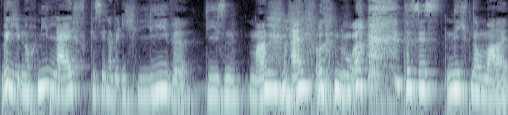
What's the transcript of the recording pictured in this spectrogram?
wirklich noch nie live gesehen, aber ich liebe diesen Mann einfach nur. Das ist nicht normal.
